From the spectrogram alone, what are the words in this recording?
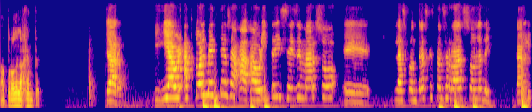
A, pro de la gente. Claro. Y, actualmente, o sea, ahorita 16 de marzo, las fronteras que están cerradas son las de Italia.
